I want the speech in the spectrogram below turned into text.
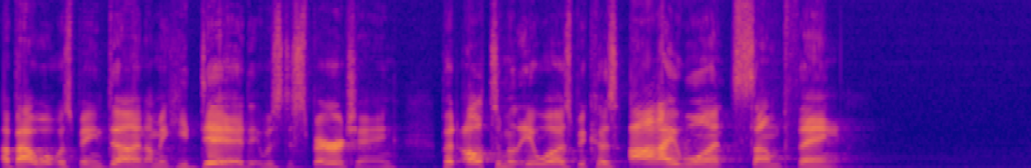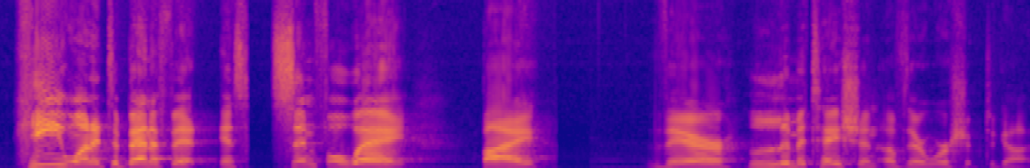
about what was being done. I mean, he did, it was disparaging, but ultimately it was because I want something. He wanted to benefit in a sinful way by their limitation of their worship to God.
